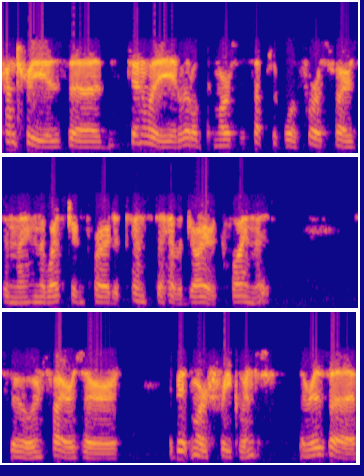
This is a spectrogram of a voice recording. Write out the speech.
country is uh, generally a little bit more susceptible to forest fires in the, in the western part. It tends to have a drier climate, so fires are a bit more frequent. There is a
